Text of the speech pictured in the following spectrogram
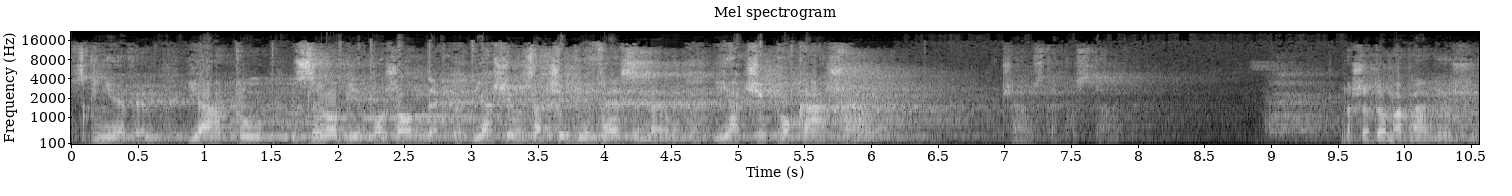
z gniewem. Ja tu zrobię porządek, ja się za ciebie wezmę, ja ci pokażę. Częste postawy. Nasze domaganie się,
